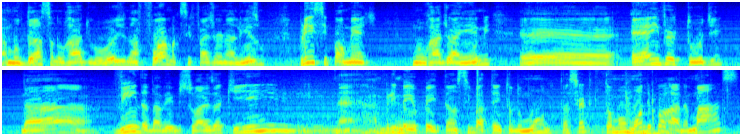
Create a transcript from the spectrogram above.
a mudança no rádio hoje, na forma que se faz jornalismo, principalmente no rádio AM, é, é em virtude da vinda da Baby Soares aqui, e, né, abrir meio peitão, se bater em todo mundo, tá certo que tomou um monte de porrada, mas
